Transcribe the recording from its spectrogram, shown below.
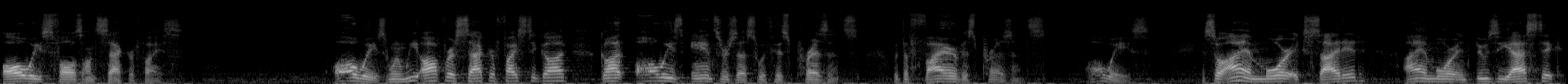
always falls on sacrifice. Always. When we offer a sacrifice to God, God always answers us with his presence, with the fire of his presence. Always. And so I am more excited, I am more enthusiastic,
